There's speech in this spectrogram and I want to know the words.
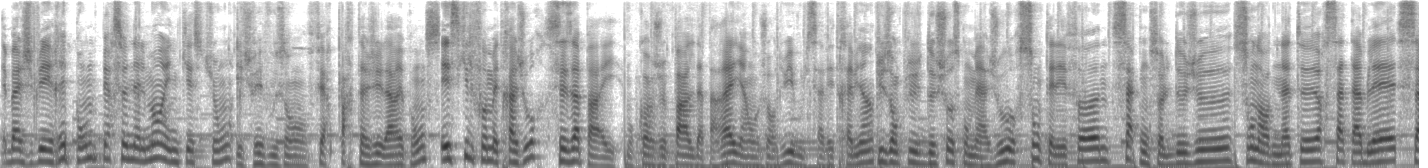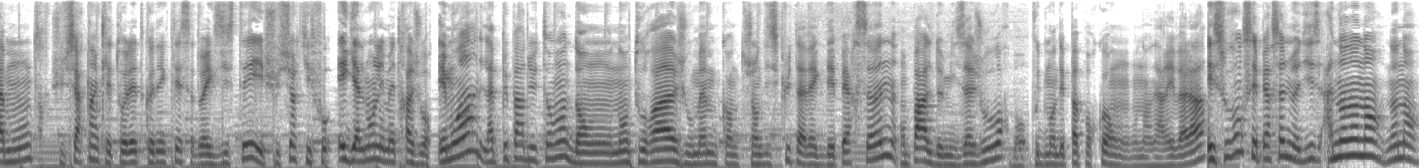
eh ben, je vais répondre personnellement à une question et je vais vous en faire partager la réponse. Est-ce qu'il faut mettre à jour ces appareils? Bon, quand je parle d'appareils, hein, aujourd'hui, vous le savez très bien, plus en plus de choses qu'on met à jour, son téléphone, sa console de jeu, son ordinateur, sa tablette, sa montre. Je suis certain que les toilettes connectées, ça doit exister et je suis sûr qu'il faut également les mettre à jour. Et moi, la plupart du temps, dans mon entourage ou même quand j'en discute avec des personnes, on parle de mise à jour, bon, vous demandez pas pourquoi on, en arrive à là, et souvent ces personnes me disent « Ah non, non, non, non, non,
